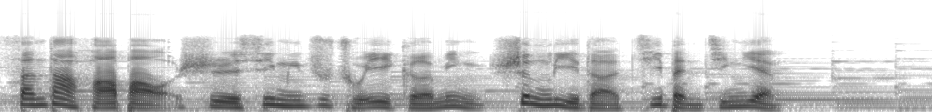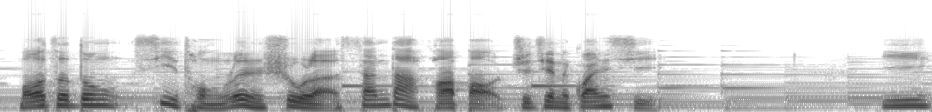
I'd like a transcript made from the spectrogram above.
三大法宝是新民主主义革命胜利的基本经验。毛泽东系统论述了三大法宝之间的关系：一、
